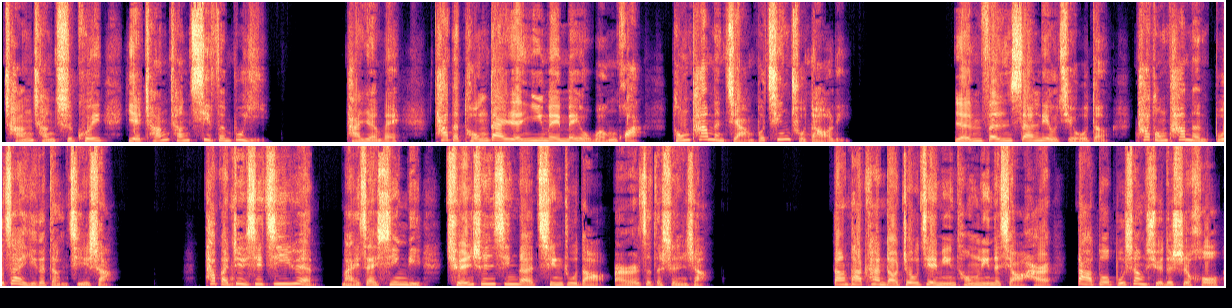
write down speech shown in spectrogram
常常吃亏，也常常气愤不已。他认为他的同代人因为没有文化，同他们讲不清楚道理。人分三六九等，他同他们不在一个等级上。他把这些积怨埋在心里，全身心的倾注到儿子的身上。当他看到周建明同龄的小孩大多不上学的时候，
